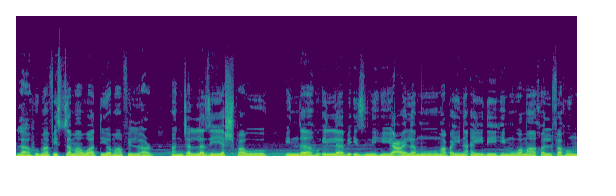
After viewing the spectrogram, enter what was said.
له ما في السماوات وما في الأرض من ذا الذي يشفع عنده إلا بإذنه يعلم ما بين أيديهم وما خلفهم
